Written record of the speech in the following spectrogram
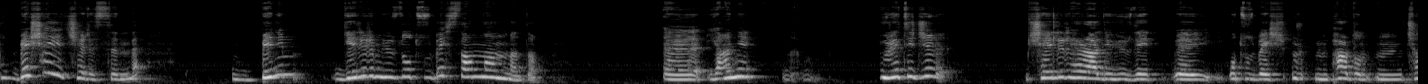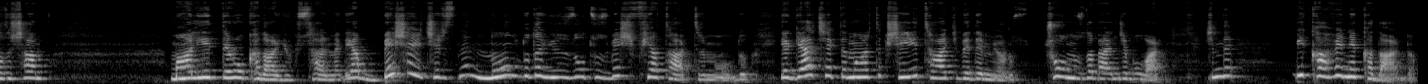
Bu 5 ay içerisinde benim gelirim %35 zamlanmadı. Ee, yani üretici şeyleri herhalde %35 pardon çalışan maliyetleri o kadar yükselmedi. Ya 5 ay içerisinde ne oldu da %35 fiyat artırımı oldu? Ya gerçekten artık şeyi takip edemiyoruz. Çoğumuzda bence bu var. Şimdi bir kahve ne kadardı?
